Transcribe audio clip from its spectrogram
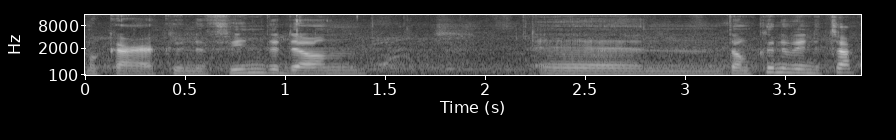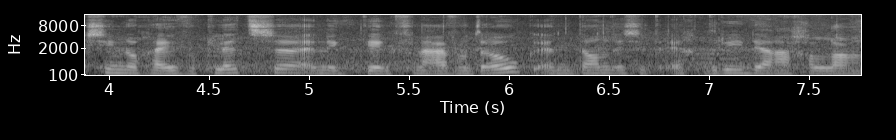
elkaar kunnen vinden dan. En dan kunnen we in de taxi nog even kletsen. En ik denk vanavond ook. En dan is het echt drie dagen lang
